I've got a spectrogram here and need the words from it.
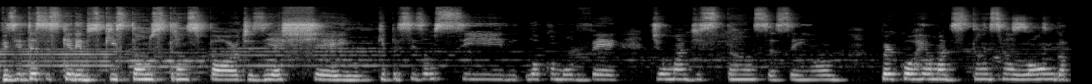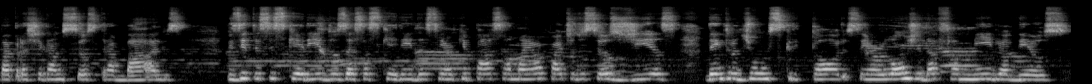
Visita esses queridos que estão nos transportes e é cheio, que precisam se locomover de uma distância, Senhor, percorrer uma distância longa, Pai, para chegar nos seus trabalhos. Visita esses queridos, essas queridas, Senhor, que passam a maior parte dos seus dias dentro de um escritório, Senhor, longe da família, ó Deus.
